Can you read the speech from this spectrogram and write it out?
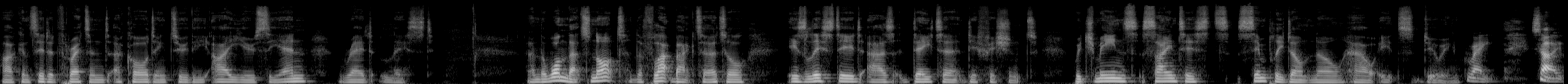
are considered threatened according to the IUCN Red List. And the one that's not, the flatback turtle, is listed as data deficient, which means scientists simply don't know how it's doing. Great. So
